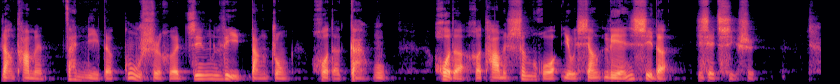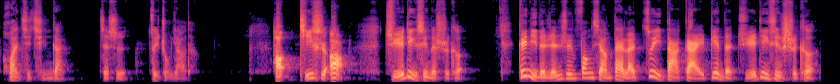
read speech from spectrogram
让他们在你的故事和经历当中获得感悟。获得和他们生活有相联系的一些启示，唤起情感，这是最重要的。好，提示二：决定性的时刻，给你的人生方向带来最大改变的决定性时刻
